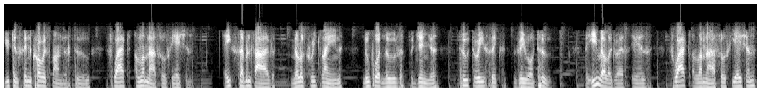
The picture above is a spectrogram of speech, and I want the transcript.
you can send correspondence to SWAC Alumni Association, 875 Miller Creek Lane, Newport News, Virginia 23602. The email address is SWAC Alumni Association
